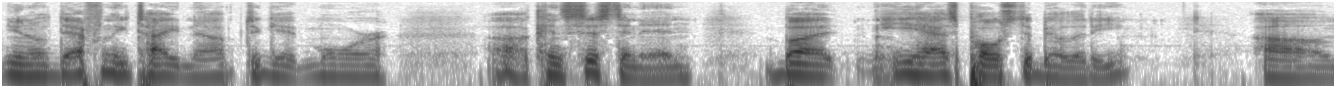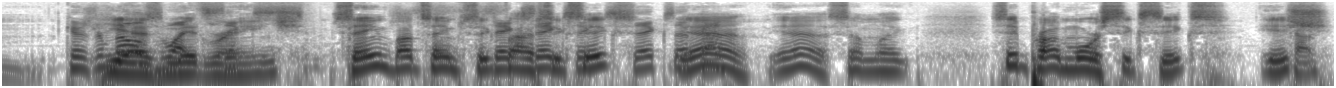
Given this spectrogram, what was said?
you know, definitely tighten up to get more uh, consistent in. But he has post ability. Because He has mid range, same about same six, six, five, six, six, six. six? Okay. Yeah, yeah, something like say probably more six six ish.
